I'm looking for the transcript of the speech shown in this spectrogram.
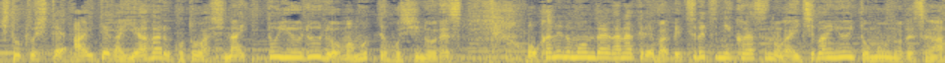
人として相手が嫌がることはしないというルールを守ってほしいのです。お金の問題がなければ別々に暮らすのが一番良いと思うのですが、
